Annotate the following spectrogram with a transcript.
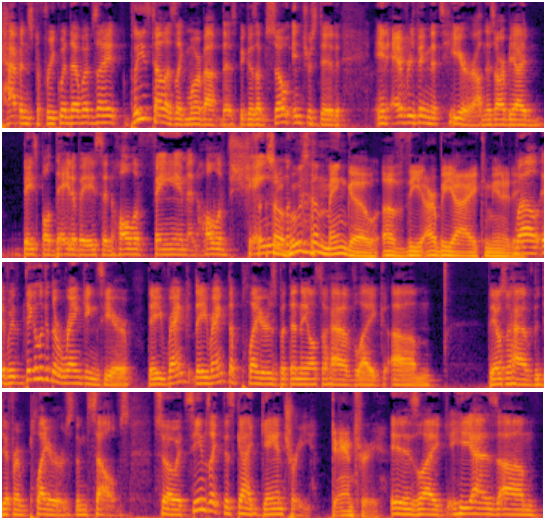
happens to frequent that website, please tell us like more about this because I'm so interested in everything that's here on this RBI baseball database and Hall of Fame and Hall of Shame. So who's the mango of the RBI community? Well, if we take a look at the rankings here, they rank they rank the players, but then they also have like um, they also have the different players themselves. So it seems like this guy Gantry Gantry. is like he has um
